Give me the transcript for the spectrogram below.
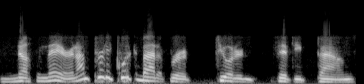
nothing there. And I'm pretty quick about it for 250 pounds.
